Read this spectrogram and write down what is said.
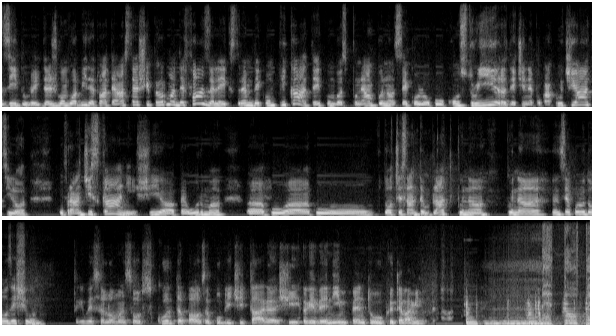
zidului. Deci vom vorbi de toate astea și pe urmă de fazele extrem de complicate, cum vă spuneam, până în secolul cu construire, deci în epoca cruciaților, cu franciscanii și pe urmă cu, cu tot ce s-a întâmplat până, până în secolul 21. Trebuie să luăm însă o scurtă pauză publicitară și revenim pentru câteva minute. Metope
